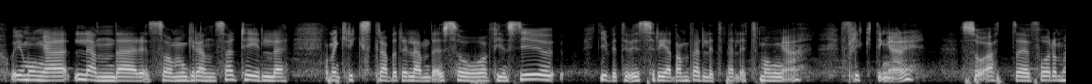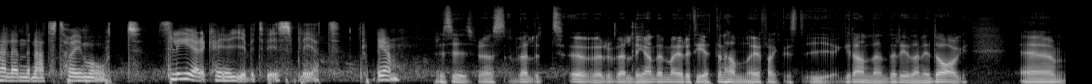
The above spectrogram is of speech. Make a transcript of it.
Och i många länder som gränsar till ja, krigsdrabbade länder så finns det ju givetvis redan väldigt, väldigt många flyktingar. Så att eh, få de här länderna att ta emot fler kan ju givetvis bli ett problem. Precis, för den väldigt överväldigande majoriteten hamnar ju faktiskt i grannländer redan idag. Ehm,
